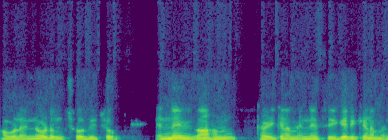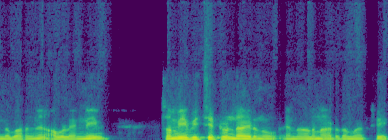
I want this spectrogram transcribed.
അവൾ എന്നോടും ചോദിച്ചു എന്നെ വിവാഹം കഴിക്കണം എന്നെ സ്വീകരിക്കണം എന്ന് പറഞ്ഞ് അവൾ എന്നെയും സമീപിച്ചിട്ടുണ്ടായിരുന്നു എന്നാണ് നാരദ മഹർഷി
